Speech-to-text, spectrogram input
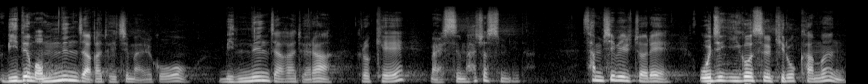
믿음 없는 자가 되지 말고 믿는 자가 되라 그렇게 말씀하셨습니다. 31절에 오직 이것을 기록함은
